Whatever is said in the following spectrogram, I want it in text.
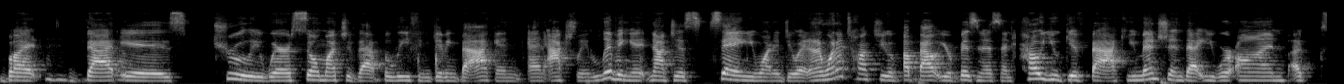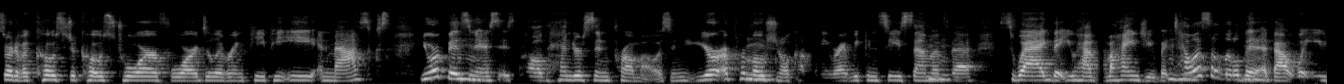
but mm-hmm. that is truly where so much of that belief in giving back and and actually living it not just saying you want to do it and i want to talk to you about your business and how you give back you mentioned that you were on a sort of a coast to coast tour for delivering ppe and masks your mm-hmm. business mm-hmm. is called henderson promos and you're a mm-hmm. promotional mm-hmm. company right we can see some mm-hmm. of the swag that you have behind you but tell mm-hmm. us a little bit about what you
